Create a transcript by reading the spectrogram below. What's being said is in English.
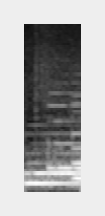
Mm-hmm.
